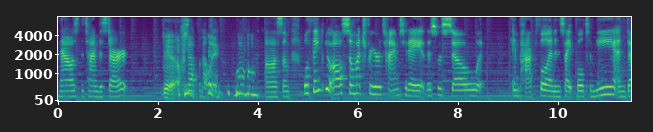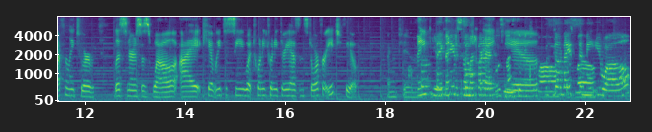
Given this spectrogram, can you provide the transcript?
Now's the time to start. Yeah. Definitely. Awesome. Well thank you all so much for your time today. This was so impactful and insightful to me and definitely to our listeners as well. I can't wait to see what 2023 has in store for each of you. Thank you. Thank you. Thank Thank, you you so so much for much. having Thank me. you. It was so nice to meet you all.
